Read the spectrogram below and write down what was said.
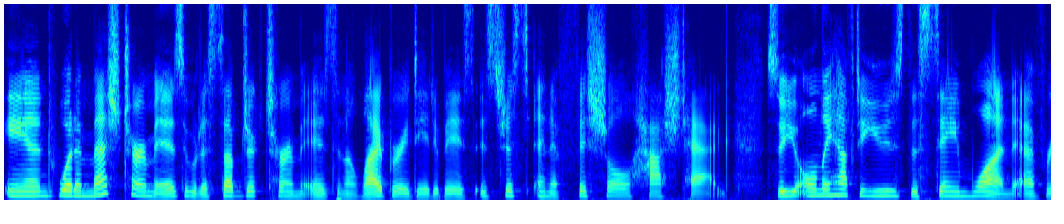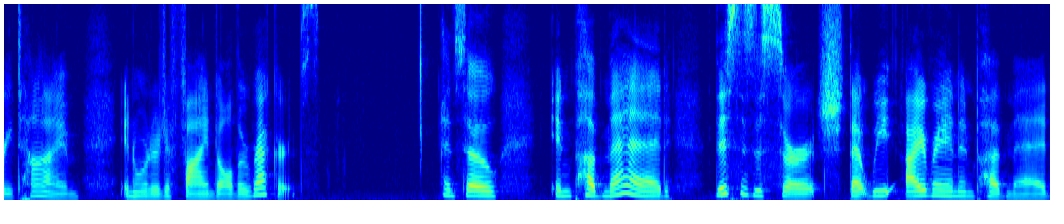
And what a MeSH term is, or what a subject term is in a library database, is just an official hashtag. So you only have to use the same one every time in order to find all the records. And so in PubMed, this is a search that we I ran in PubMed.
